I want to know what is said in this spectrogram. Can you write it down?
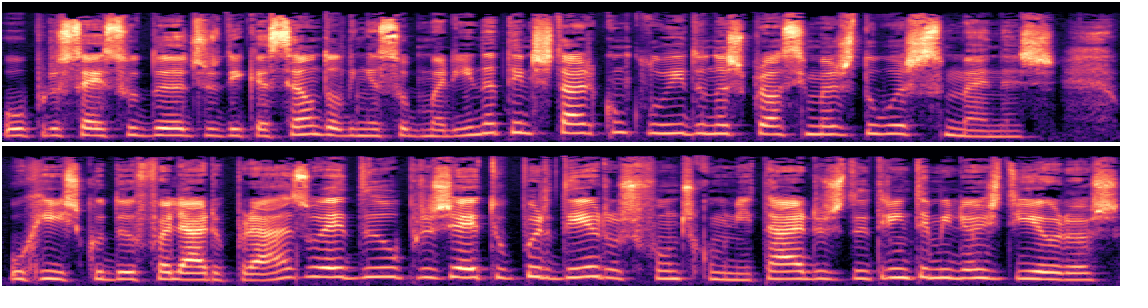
O processo de adjudicação da linha submarina tem de estar concluído nas próximas duas semanas. O risco de falhar o prazo é de o projeto perder os fundos comunitários de 30 milhões de euros,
